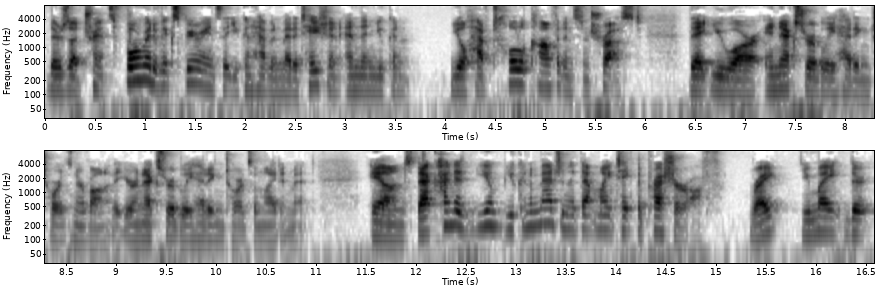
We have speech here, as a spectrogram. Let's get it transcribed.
there's a transformative experience that you can have in meditation and then you can you'll have total confidence and trust that you are inexorably heading towards nirvana that you're inexorably heading towards enlightenment. And that kind of you you can imagine that that might take the pressure off right? You might there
